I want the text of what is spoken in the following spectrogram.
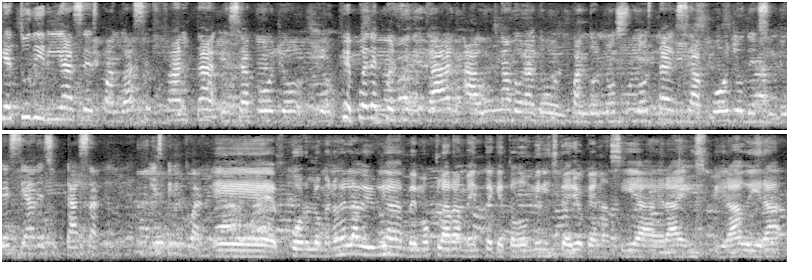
¿Qué tú dirías es cuando hace falta ese apoyo? ¿Qué puede perjudicar a un adorador cuando no, está ese apoyo de su iglesia, de su casa y espiritual? Eh, por lo menos en la Biblia vemos claramente que todo ministerio que nacía era inspirado y era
